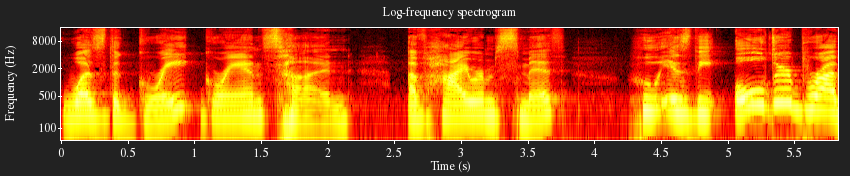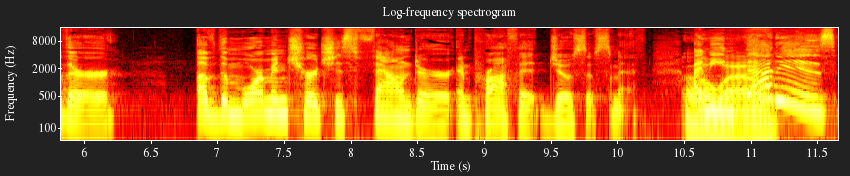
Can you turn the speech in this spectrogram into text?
was the great grandson of Hyrum Smith, who is the older brother of the Mormon church's founder and prophet, Joseph Smith. I Oh, mean, wow. that is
